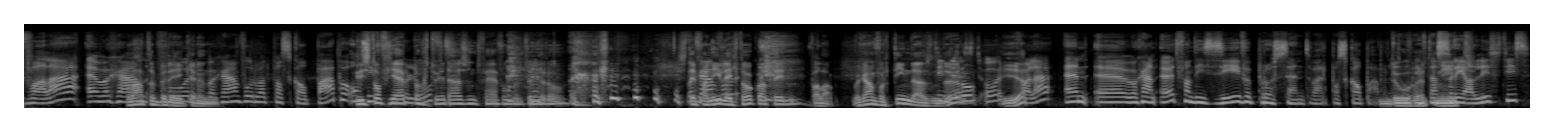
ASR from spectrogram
Voilà, en we gaan, Laten voor, berekenen. we gaan voor wat Pascal Papen ons Christophe, jij hebt nog beloofd. 2500 euro. Stefanie voor- legt ook wat in. Voilà. We gaan voor 10.000 euro. 10.000 euro. Ja. Voilà. En eh, we gaan uit van die 7% waar Pascal Papen het Doe heeft. het Dat is realistisch. 7%.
